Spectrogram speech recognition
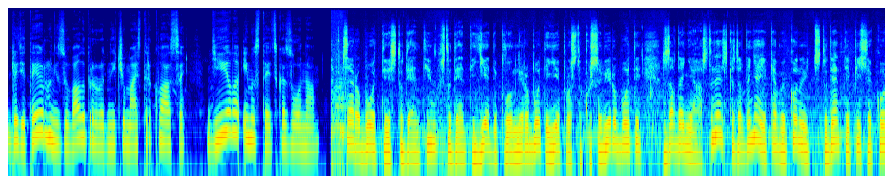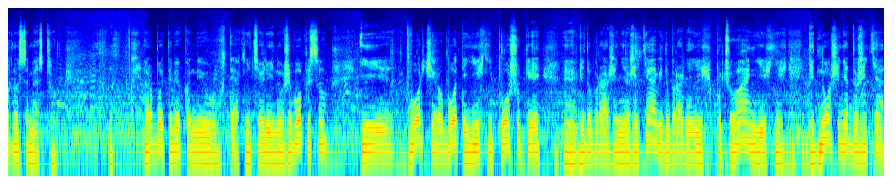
Для дітей організували природничі майстер-класи. Діяла і мистецька зона. Це роботи студентів. Студенти є дипломні роботи, є просто курсові роботи. Завдання, студентське завдання, яке виконують студенти після кожного семестру. Роботи виконані в техніці олійного живопису і творчі роботи, їхні пошуки, е, відображення життя, відображення їх почувань, їхніх відношення до життя.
